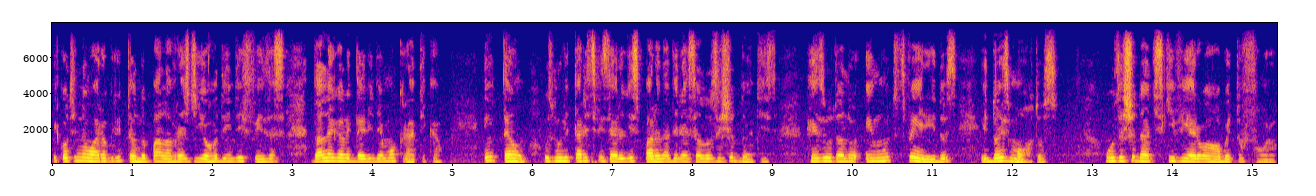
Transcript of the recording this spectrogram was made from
e continuaram gritando palavras de ordem e defesas da legalidade democrática. Então, os militares fizeram disparo na direção dos estudantes, resultando em muitos feridos e dois mortos. Os estudantes que vieram a óbito foram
